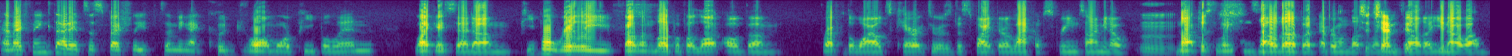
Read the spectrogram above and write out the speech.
and I think that it's especially something that could draw more people in. Like I said, um, people really fell in love with a lot of um, Breath of the Wild's characters, despite their lack of screen time. You know, mm. not just Link and Zelda, but everyone loves Link champion. and Zelda. You know, um,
